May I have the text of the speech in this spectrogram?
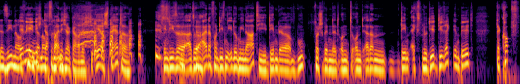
der Sehner Nee, nee, nicht, das meine ich ja gar nicht. Eher später. In dieser, also Ja. einer von diesen Illuminati, dem der verschwindet und, und er dann, dem explodiert direkt im Bild der Kopf.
